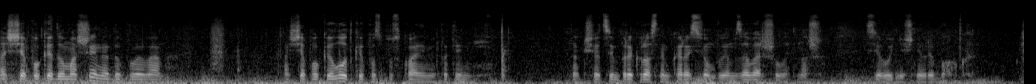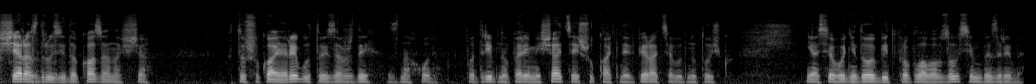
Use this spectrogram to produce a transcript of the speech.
А ще поки до машини допливемо. А ще поки лодки поспускаємо і потемніє. Так що цим прекрасним карасем будемо завершувати нашу сьогоднішню рибалку. Ще раз, друзі, доказано, що хто шукає рибу, той завжди знаходить. Потрібно переміщатися і шукати, не впиратися в одну точку. Я сьогодні до обід проплавав зовсім без риби.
